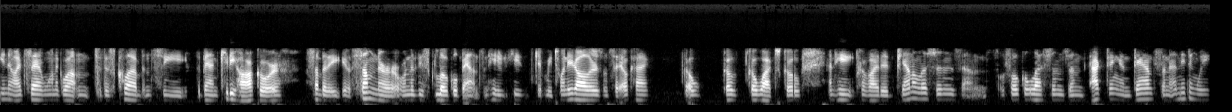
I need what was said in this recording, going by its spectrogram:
you know, I'd say I want to go out to this club and see the band Kitty Hawk or somebody, you know, Sumner or one of these local bands, and he he'd give me twenty dollars and say, okay, go go go watch go, and he provided piano lessons and vocal lessons and acting and dance and anything we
